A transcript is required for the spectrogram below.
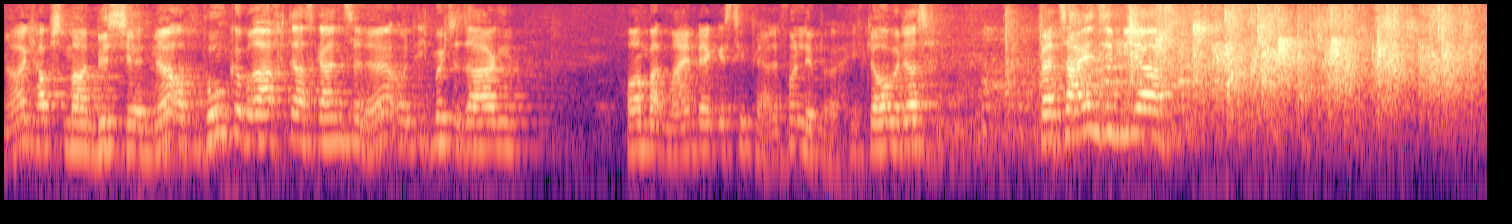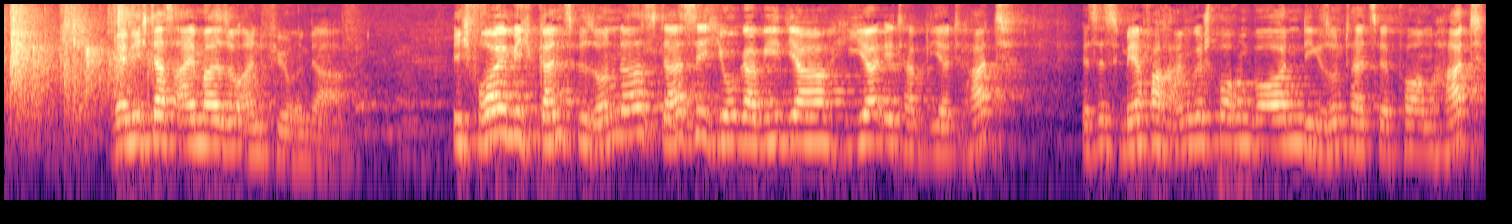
Ja, ich habe es mal ein bisschen ne, auf den Punkt gebracht, das Ganze, ne, und ich möchte sagen, Hornbad Meinberg ist die Perle von Lippe. Ich glaube, das verzeihen Sie mir, wenn ich das einmal so anführen darf. Ich freue mich ganz besonders, dass sich Yoga Vidya hier etabliert hat. Es ist mehrfach angesprochen worden, die Gesundheitsreform hat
